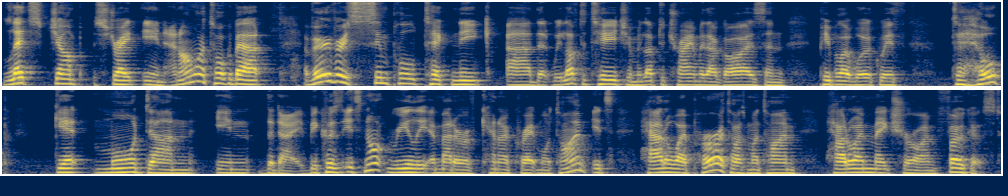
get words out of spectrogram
let's jump straight in. And I want to talk about a very, very simple technique uh, that we love to teach and we love to train with our guys and people I work with to help get more done in the day. Because it's not really a matter of can I create more time, it's how do I prioritize my time? How do I make sure I'm focused?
